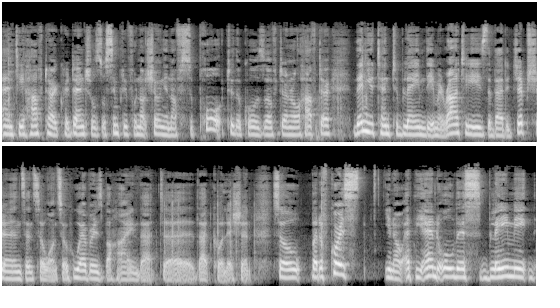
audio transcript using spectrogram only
anti Haftar credentials or simply for not showing enough support to the cause of General Haftar, then you tend to blame the Emiratis, the bad Egyptians, and so on. So whoever is behind that uh, that coalition. So, but of course, you know, at the end, all this blaming,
